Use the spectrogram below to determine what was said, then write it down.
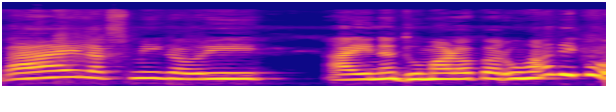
બાય લક્ષ્મી ગૌરી. આઈને ધુમાડો કરું હા દીકો?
